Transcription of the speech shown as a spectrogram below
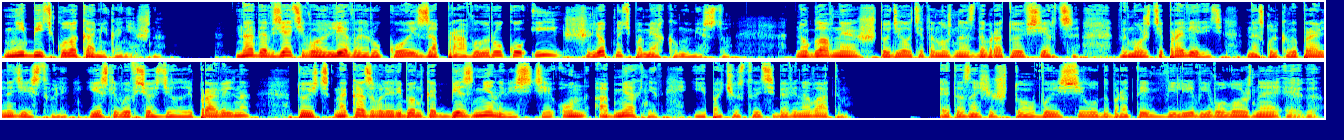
не бить кулаками, конечно. Надо взять его левой рукой за правую руку и шлепнуть по мягкому месту. Но главное, что делать это нужно с добротой в сердце. Вы можете проверить, насколько вы правильно действовали. Если вы все сделали правильно, то есть наказывали ребенка без ненависти, он обмякнет и почувствует себя виноватым. Это значит, что вы силу доброты ввели в его ложное эго,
